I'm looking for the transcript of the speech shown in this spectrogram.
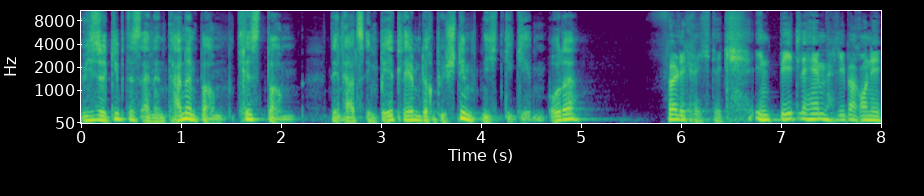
Wieso gibt es einen Tannenbaum, Christbaum? Den hat es in Bethlehem doch bestimmt nicht gegeben, oder? Völlig richtig. In Bethlehem, lieber Ronny,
